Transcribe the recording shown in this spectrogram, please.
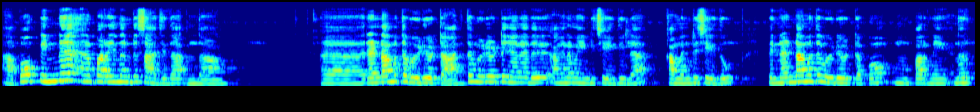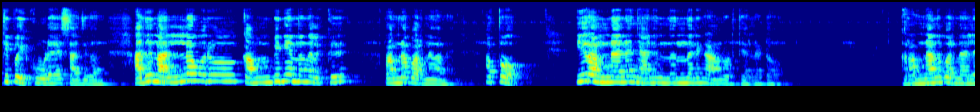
അപ്പോൾ പിന്നെ പറയുന്നുണ്ട് സാജിദ എന്താ രണ്ടാമത്തെ വീഡിയോ ഇട്ട്. ആദ്യത്തെ വീഡിയോ ഇട്ട് ഞാനത് അങ്ങനെ മൈൻഡ് ചെയ്തില്ല. കമന്റ് ചെയ്തു. പിന്നെ രണ്ടാമത്തെ വീഡിയോ ഇട്ടപ്പോൾ പറഞ്ഞ് നിർത്തിപ്പോയിക്കൂടെ സാജിദ അത് നല്ല ഒരു കമ്പനി എന്ന നിലയ്ക്ക് റംന പറഞ്ഞതാണ്. അപ്പോൾ ഈ റംനാനെ ഞാൻ ഇന്ന് ഇന്നലെ കാണാൻ കൊടുത്തല്ല റംന എന്ന് പറഞ്ഞാൽ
